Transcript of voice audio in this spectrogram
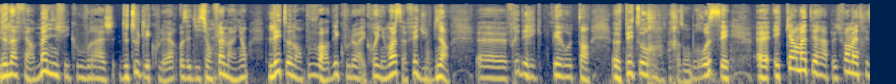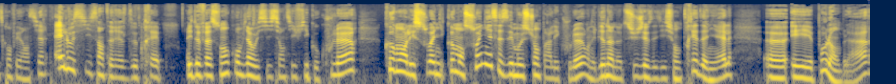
Il en a fait un magnifique ouvrage de toutes les couleurs aux éditions Flammarion, L'étonnant pouvoir des couleurs. Et croyez-moi, ça fait du bien. Euh, Frédéric Perrotin, euh, Pétorin, pardon, Brosset, euh, et karmathérapeute, formatrice conférencière, elle aussi, s'intéresse de près et de façon combien aussi scientifique aux couleurs? Comment, les soigner, comment soigner ses émotions par les couleurs On est bien dans notre sujet aux éditions Très Daniel. Euh, et Paul Amblard,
